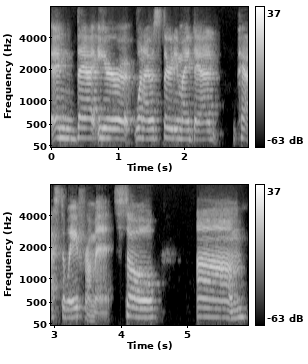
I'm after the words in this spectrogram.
and that year when I was 30 my dad passed away from it. So um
